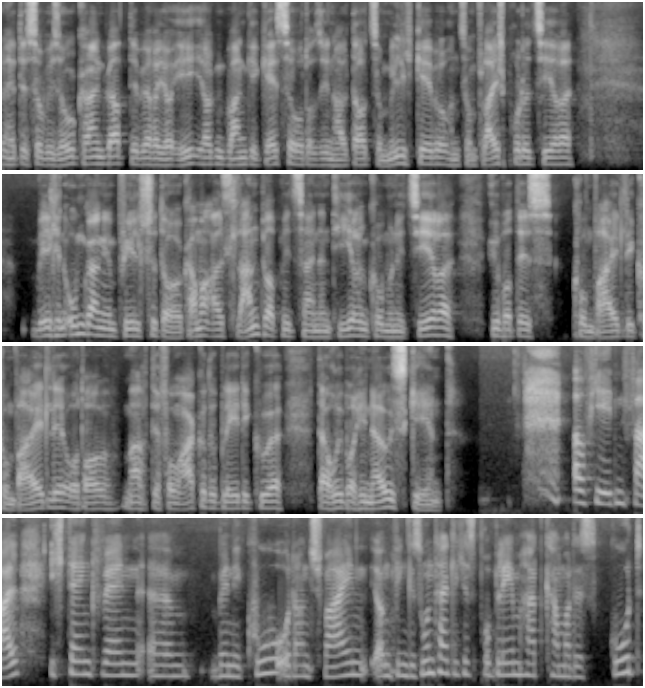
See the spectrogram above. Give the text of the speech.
hätte sowieso keinen Wert, der wäre ja eh irgendwann gegessen oder sind halt da zum Milchgeber und zum Fleisch produzieren. Welchen Umgang empfiehlst du da? Kann man als Landwirt mit seinen Tieren kommunizieren über das komm Weidli, komm Weidli oder macht ihr vom Acker du blöde darüber hinausgehend? Auf jeden Fall. Ich denke, wenn, ähm, wenn eine Kuh oder ein Schwein irgendwie ein gesundheitliches Problem hat, kann man das gut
